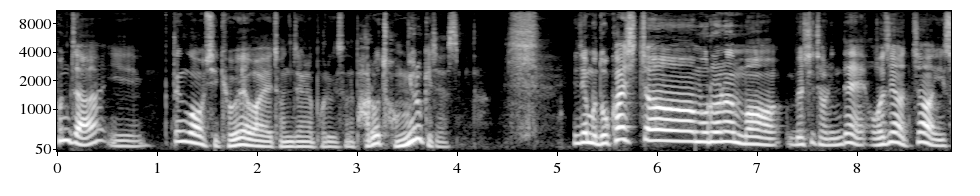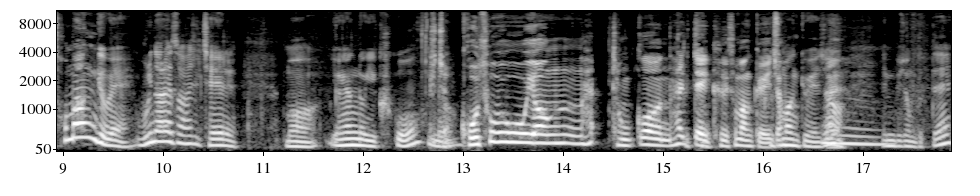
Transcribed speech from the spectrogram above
혼자 이 뜬금없이 교회와의 전쟁을 벌이고 있었는데 바로 정유롭 기자였습니다. 이제 뭐 녹화 시점으로는 뭐 며칠 전인데 어제였죠. 이 소망교회 우리나라에서 사실 제일 뭐 영향력이 크고 그렇죠. 뭐 고소영 하- 정권 할 때 그 소망교회죠. 소망교회죠. 음. MB 정부 때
